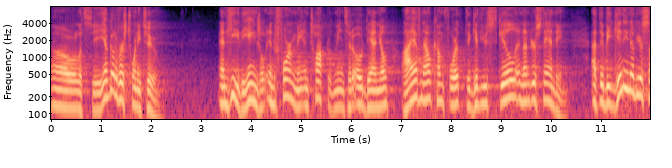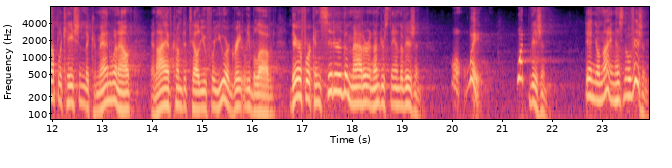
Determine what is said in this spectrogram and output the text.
oh, let's see. Yeah, go to verse 22. And he, the angel, informed me and talked with me and said, Oh, Daniel, I have now come forth to give you skill and understanding. At the beginning of your supplication, the command went out, and I have come to tell you, for you are greatly beloved. Therefore, consider the matter and understand the vision. Well, wait, what vision? Daniel 9 has no vision.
